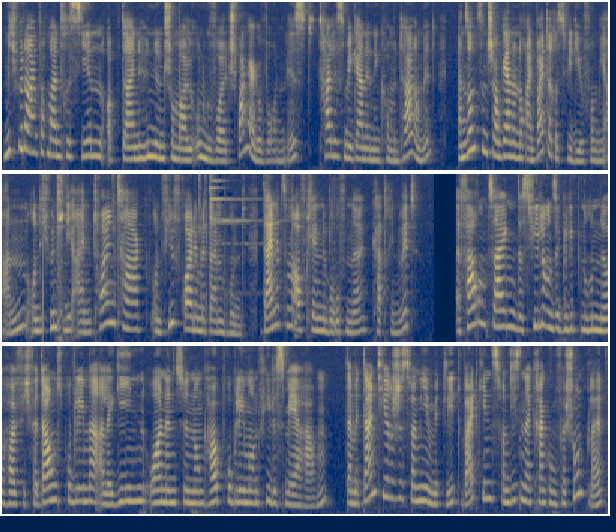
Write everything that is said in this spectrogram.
Mich würde einfach mal interessieren, ob deine Hündin schon mal ungewollt schwanger geworden ist. Teile es mir gerne in den Kommentaren mit. Ansonsten schau gerne noch ein weiteres Video von mir an und ich wünsche dir einen tollen Tag und viel Freude mit deinem Hund. Deine zum Aufklärende Berufene Katrin Witt. Erfahrungen zeigen, dass viele unserer geliebten Hunde häufig Verdauungsprobleme, Allergien, Ohrenentzündung, Hautprobleme und vieles mehr haben. Damit dein tierisches Familienmitglied weitgehend von diesen Erkrankungen verschont bleibt,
